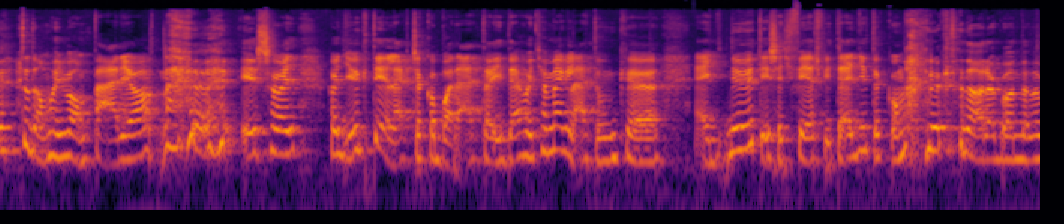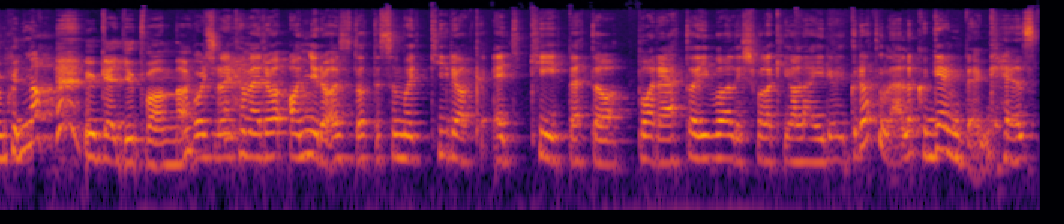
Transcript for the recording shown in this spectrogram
Tudom, hogy van párja, és hogy, hogy ők tényleg csak a barátai, de hogyha meglátunk egy nőt és egy férfit együtt, akkor már rögtön arra gondolunk, hogy na, ők együtt vannak. Bocs, nekem erről annyira az jutott eszem, hogy kirak egy képet a barátaival, és valaki aláírja, hogy gratulálok a gangbanghez.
